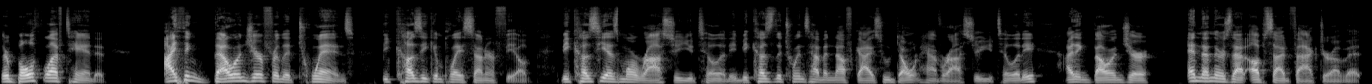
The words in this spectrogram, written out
They're both left-handed. I think Bellinger for the Twins because he can play center field, because he has more roster utility, because the Twins have enough guys who don't have roster utility. I think Bellinger, and then there's that upside factor of it.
